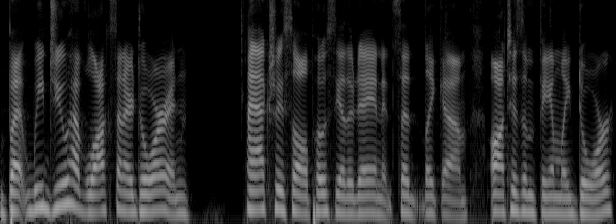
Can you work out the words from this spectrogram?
But we do have locks on our door and I actually saw a post the other day and it said like um autism family door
